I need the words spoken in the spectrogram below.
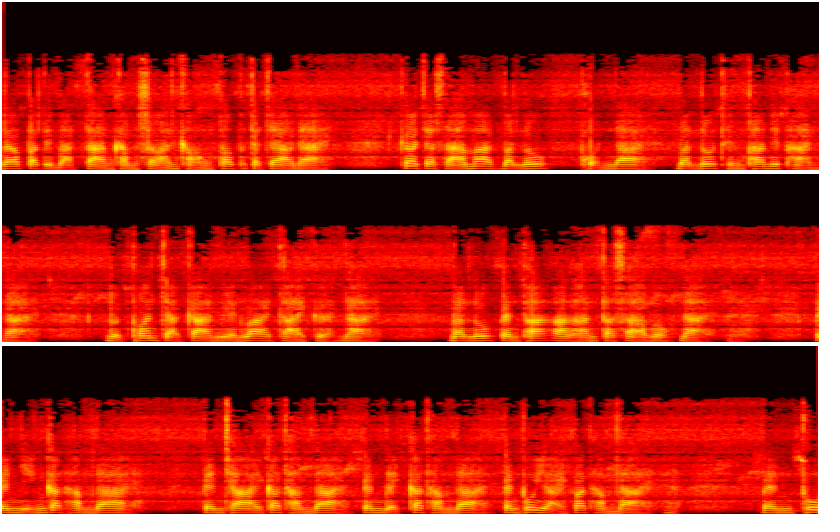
แล้วปฏิบัติตามคำสอนของพระพุทธเจ้าได้ ก็จะสามารถบรรลุผลได้ บรรลุถึงพระนิพพานได้ หลุดพ้นจากการเวียนว่ายตายเกิดได้ บรรลุเป็นพระอาหารหันตสาวกได้ เป็นหญิงก็ทำได้ เป็นชายก็ทำได้ เป็นเด็กก็ทำได้ เป็นผู้ใหญ่ก็ทำได้ เป็นผู้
